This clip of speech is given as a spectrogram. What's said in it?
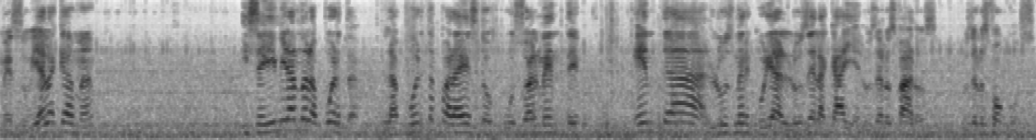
me subí a la cama y seguí mirando la puerta. La puerta para esto usualmente entra luz mercurial, luz de la calle, luz de los faros, luz de los focos.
